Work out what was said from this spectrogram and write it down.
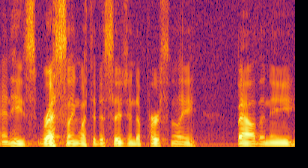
and he's wrestling with the decision to personally bow the knee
